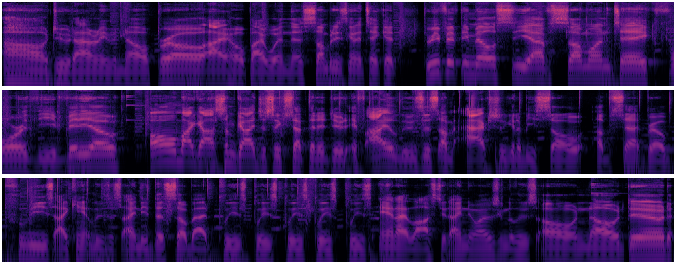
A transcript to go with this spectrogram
Oh, dude, I don't even know. Bro, I hope I win this. Somebody's going to take it. 350 mil CF. Someone take for the video. Oh my gosh, some guy just accepted it, dude. If I lose this, I'm actually going to be so upset, bro. Please, I can't lose this. I need this so bad. Please, please, please, please, please. And I lost, dude. I knew I was going to lose. Oh, no, dude.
